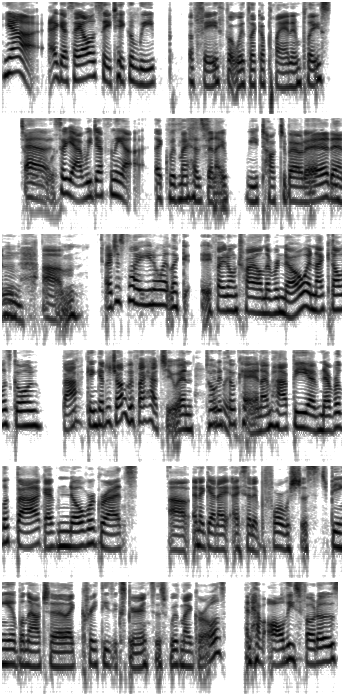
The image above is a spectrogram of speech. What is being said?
yeah, I guess I always say take a leap of faith, but with like a plan in place. Uh, so yeah, we definitely uh, like with my husband. I we talked about it, and um, I just thought, you know what, like if I don't try, I'll never know, and I can always go back and get a job if I had to, and, and Totally. it's okay. And I'm happy. I've never looked back. I have no regrets. Uh, and again, I, I said it before, was just being able now to like create these experiences with my girls and have all these photos.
